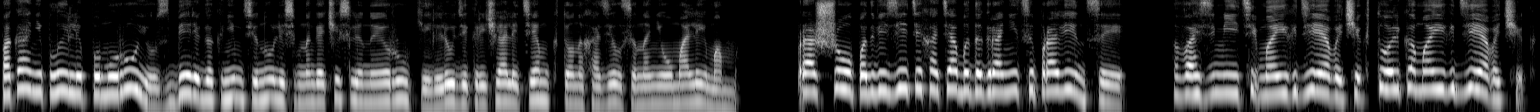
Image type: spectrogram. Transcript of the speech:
Пока они плыли по Мурую, с берега к ним тянулись многочисленные руки, люди кричали тем, кто находился на неумолимом. «Прошу, подвезите хотя бы до границы провинции! Возьмите моих девочек, только моих девочек!»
